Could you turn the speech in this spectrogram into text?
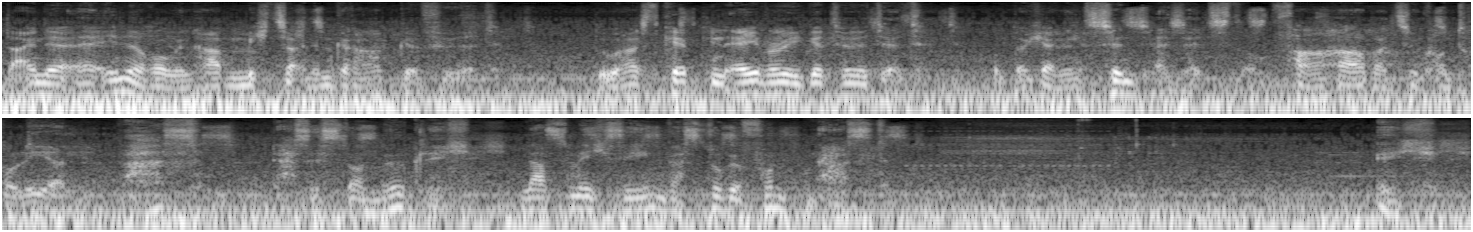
Deine Erinnerungen haben mich zu einem Grab geführt. Du hast Captain Avery getötet und durch einen Synth ersetzt, um Far Harbor zu kontrollieren. Was? Das ist unmöglich. Lass mich sehen, was du gefunden hast. Ich.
